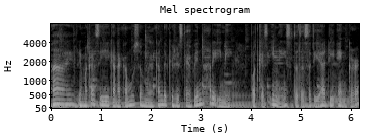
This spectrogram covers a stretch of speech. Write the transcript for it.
Hai, terima kasih karena kamu sudah mendengarkan The Curious Kevin hari ini. Podcast ini sudah tersedia di Anchor,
